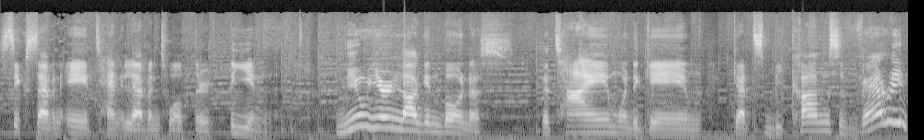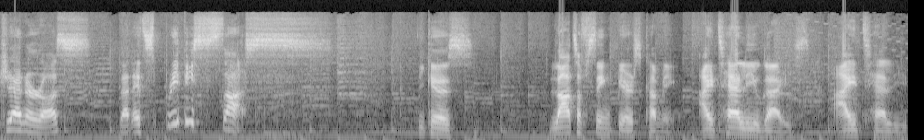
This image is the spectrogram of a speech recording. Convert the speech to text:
6, 7, 8, 10, 11, 12, 13. New Year login bonus. The time when the game gets becomes very generous that it's pretty sus. Because lots of sync pairs coming. I tell you guys. I tell you.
